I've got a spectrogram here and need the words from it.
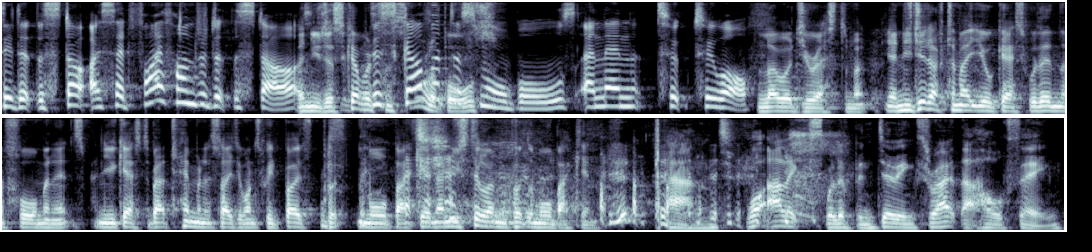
did at the start. I said 500 at the start. And you discovered some smaller discovered the balls. small balls and then took two off. Lowered your estimate. And you did have to make your guess within the four minutes. And you guessed about 10 minutes later once we'd both put them all back in, and you still haven't put them all back in. And what Alex will have been doing throughout that whole thing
